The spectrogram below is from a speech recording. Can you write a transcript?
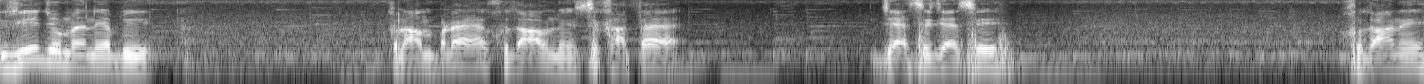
ये जो मैंने अभी कलाम पढ़ा है, खुदा ने सिखाता है जैसे जैसे खुदा ने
